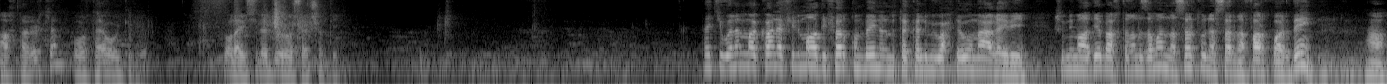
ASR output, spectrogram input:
aktarırken ortaya o giriyor. Dolayısıyla diyor o seçildi. Peki وَلَمَّا كَانَ فِي الْمَاضِ فَرْقٌ بَيْنَ الْمُتَكَلِّمِ وَحْدَهُ مَعَ غَيْرِهِ Şimdi madiye baktığınız zaman nasartu nasarna fark var değil mi? Ha,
